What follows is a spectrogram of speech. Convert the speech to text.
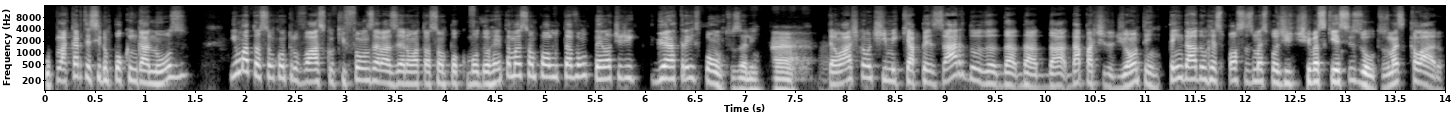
o placar ter sido um pouco enganoso. E uma atuação contra o Vasco, que foi um 0x0, uma atuação um pouco modorrenta, mas São Paulo tava um pênalti de ganhar três pontos ali. É. Então, acho que é um time que, apesar do, da, da, da, da, partida de ontem, tem dado respostas mais positivas que esses outros. Mas, claro,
